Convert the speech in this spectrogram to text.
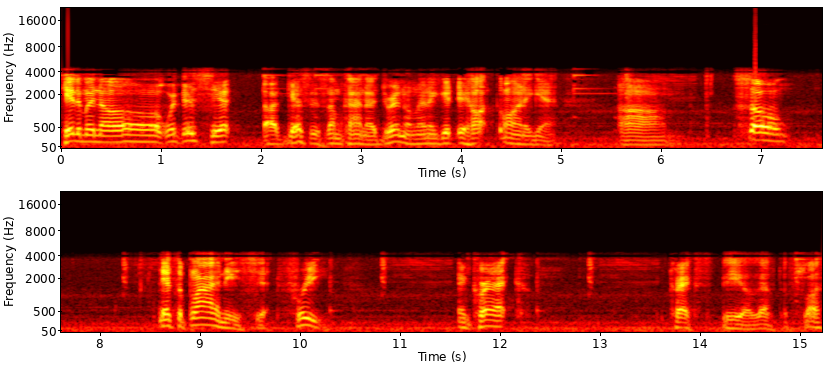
hit them in uh with this shit. I guess it's some kind of adrenaline and get their heart going again. Um, so they're supplying these shit free. And crack, crack still left a flush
